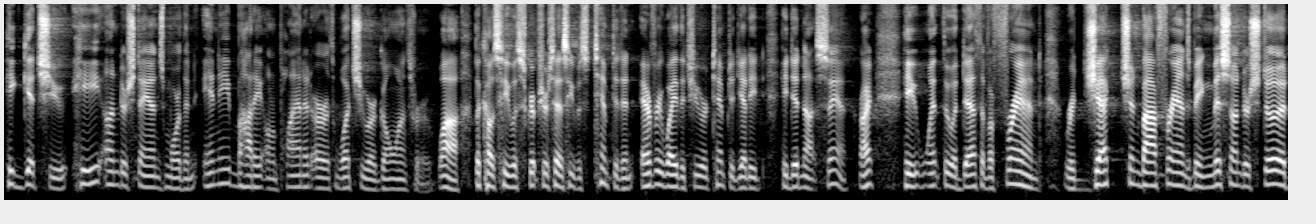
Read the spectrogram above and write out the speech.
He gets you. He understands more than anybody on planet Earth what you are going through. Why? Because he was, Scripture says, he was tempted in every way that you are tempted, yet he, he did not sin, right? He went through a death of a friend, rejection by friends, being misunderstood,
